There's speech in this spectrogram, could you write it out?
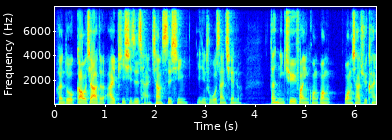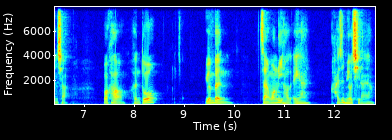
很多高价的 I P C 制材，像四星已经突破三千了。但你去放眼望望望下去看一下，我靠，很多原本展望利好的 AI 还是没有起来啊。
